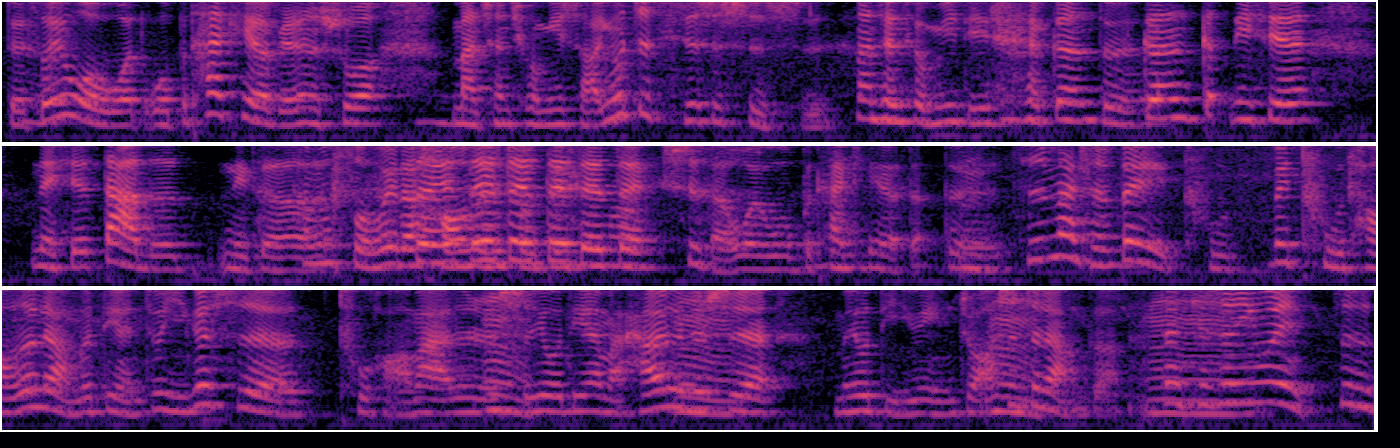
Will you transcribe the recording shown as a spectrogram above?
对，所以我我我不太 care 别人说曼城球迷少，因为这其实是事实。曼城球迷的确跟跟跟那些。那些大的那个，他们所谓的豪门球队，对对对对对，是的，我我不太 care 的。对，其实曼城被吐被吐槽的两个点，就一个是土豪嘛，就是石油爹嘛，还有一个就是没有底蕴，主要是这两个。但其实因为就是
